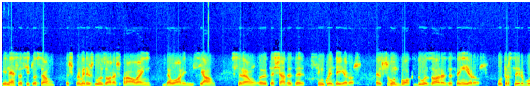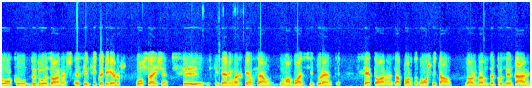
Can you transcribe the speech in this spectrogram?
E nessa situação, as primeiras duas horas para além da hora inicial serão uh, taxadas a 50 euros. O segundo bloco de duas horas a 100 euros. O terceiro bloco de duas horas a 150 euros. Ou seja, se fizerem uma retenção de uma ambulância durante 7 horas à porta de um hospital, nós vamos apresentar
